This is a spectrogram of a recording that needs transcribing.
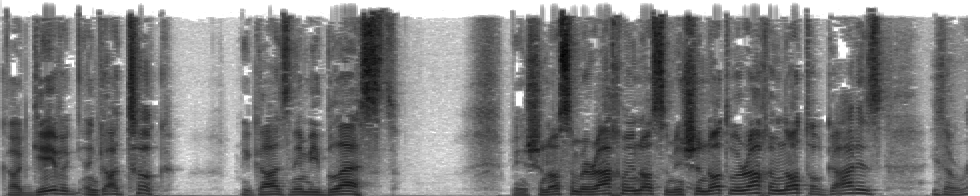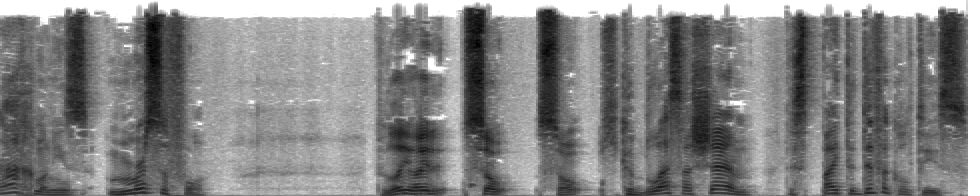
God gave and God took. May God's name be blessed. God is He's a Rachman, He's merciful. So so he could bless Hashem despite the difficulties.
